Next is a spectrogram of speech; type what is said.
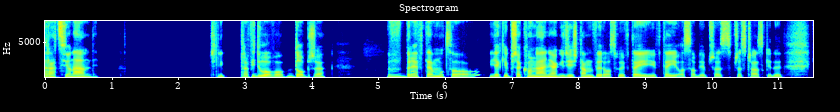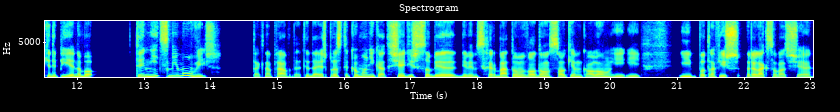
racjonalnie. Czyli prawidłowo, dobrze, wbrew temu, co, jakie przekonania gdzieś tam wyrosły w tej, w tej osobie przez, przez czas, kiedy, kiedy pije. No bo ty nic nie mówisz tak naprawdę. Ty dajesz prosty komunikat. Siedzisz sobie, nie wiem, z herbatą, wodą, sokiem, kolą i, i, i potrafisz relaksować się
